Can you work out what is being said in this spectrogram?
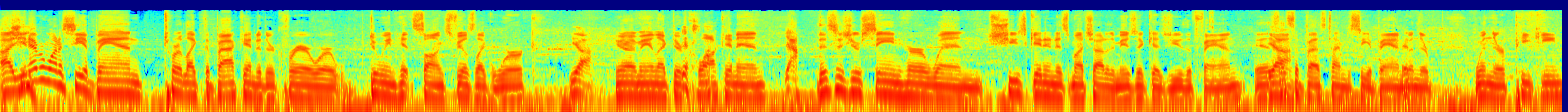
Uh, she- you never want to see a band toward like the back end of their career where doing hit songs feels like work. yeah, You know what I mean? Like they're clocking in. Yeah. This is you're seeing her when she's getting as much out of the music as you, the fan, is. Yeah. That's the best time to see a band when they're when they're peaking.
